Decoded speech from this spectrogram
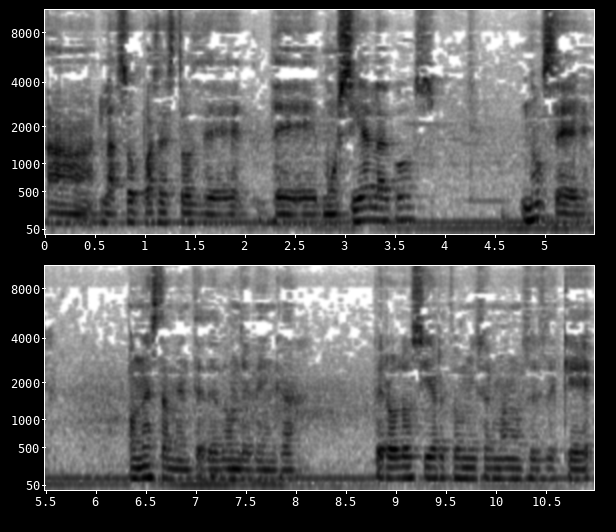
las sopas estos de, de murciélagos. No sé honestamente de dónde venga, pero lo cierto, mis hermanos, es de que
